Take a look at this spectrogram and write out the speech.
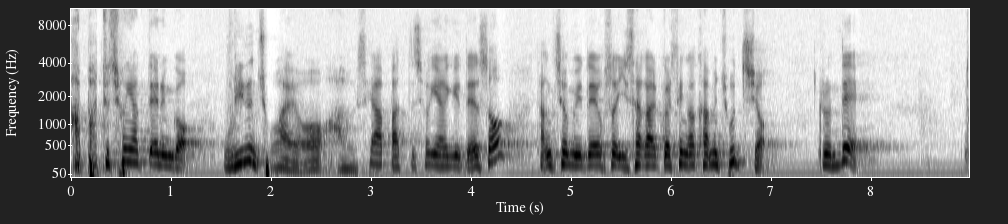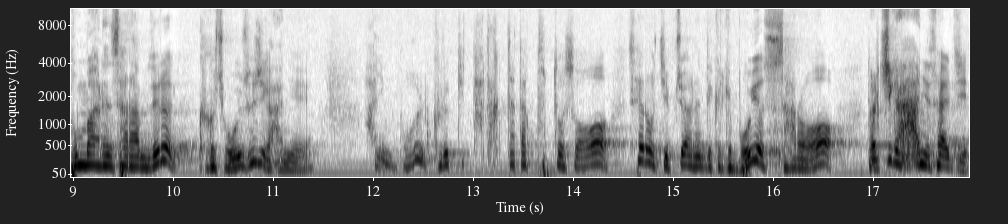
아파트 청약되는 거 우리는 좋아요. 아우 새 아파트 청약이 돼서 당첨이 되어서 이사 갈 걸 생각하면 좋죠. 그런데 돈 많은 사람들은 그거 좋은 소식 아니에요. 아니 뭘 그렇게 다닥다닥 붙어서 새로 집주하는데 그렇게 모여서 살아 널찍하니 살지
